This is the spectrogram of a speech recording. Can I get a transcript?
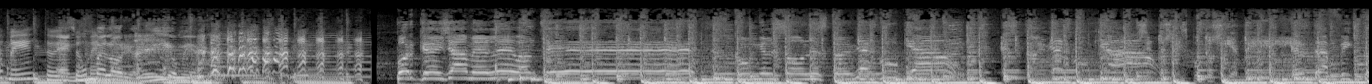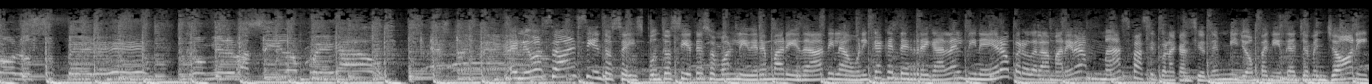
un mes. Estoy En un velorio, Dios mío. Porque ya me levanté. 106.7, somos líder en variedad y la única que te regala el dinero, pero de la manera más fácil con la canción del millón pendiente a Jem Johnny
